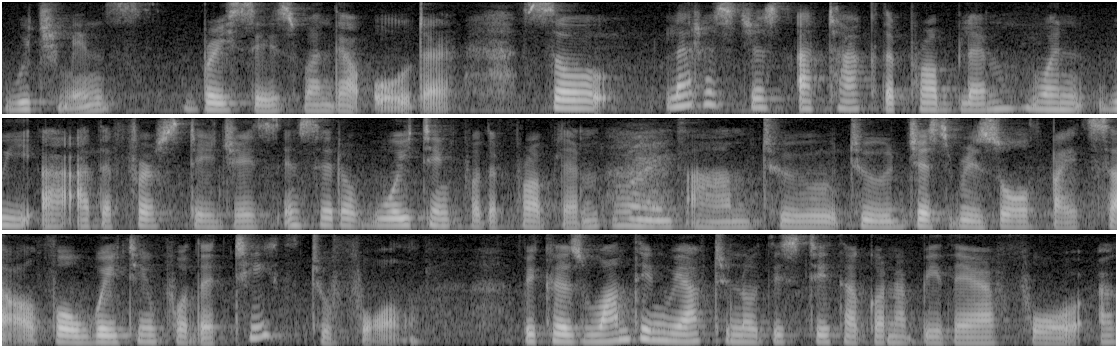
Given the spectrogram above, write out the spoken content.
which means braces when they're older. So let us just attack the problem when we are at the first stages instead of waiting for the problem Right. um, to, to just resolve by itself or waiting for the teeth to fall. Because one thing we have to know, these teeth are going to be there for a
